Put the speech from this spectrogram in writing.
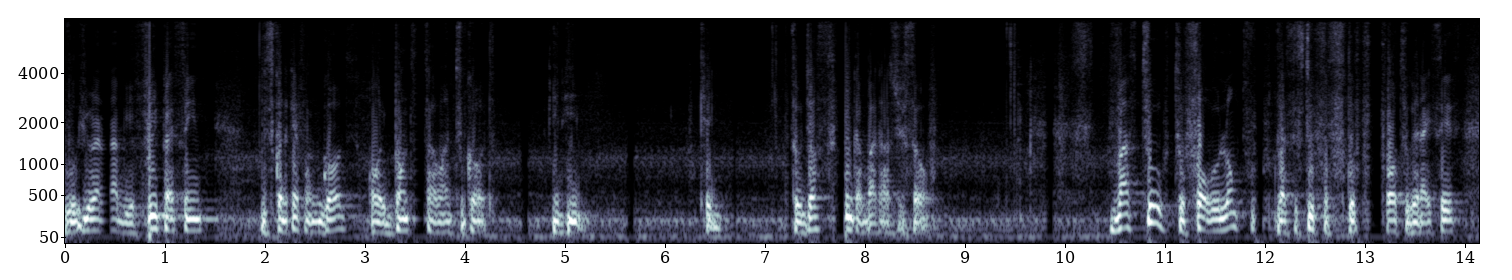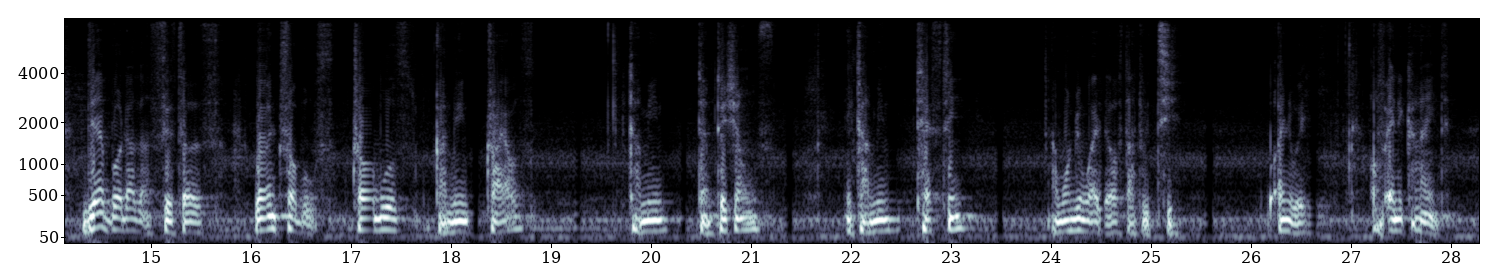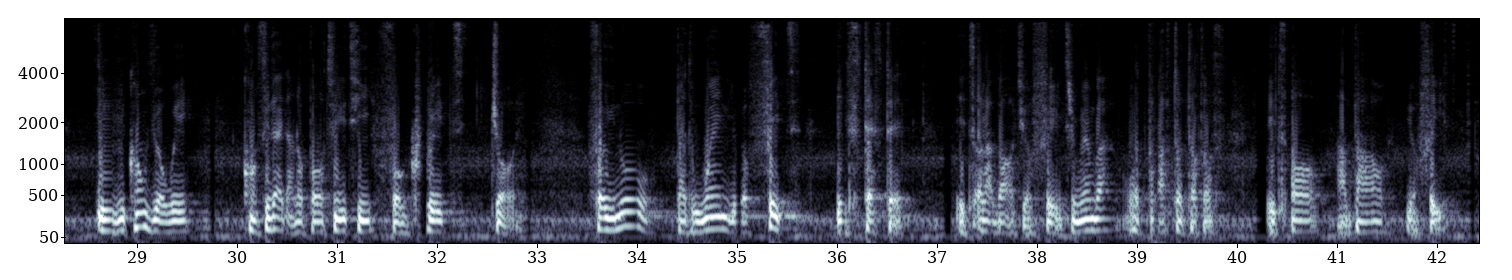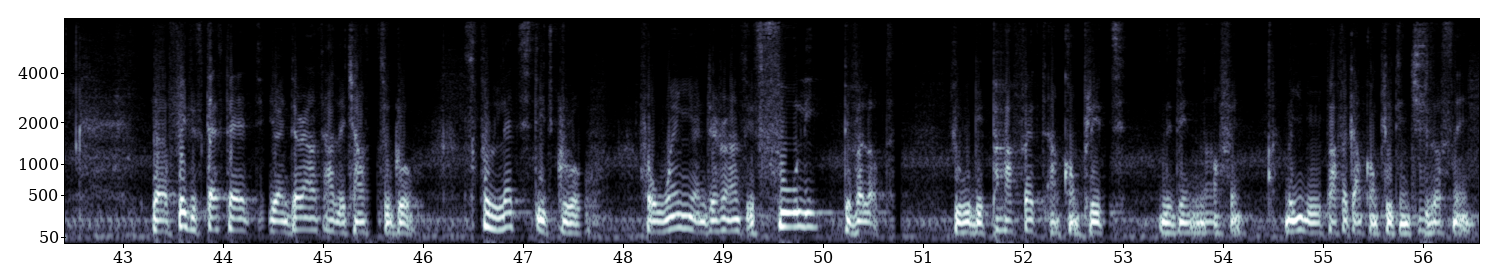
Would you rather be a free person disconnected from God or a bond servant to God in Him? Okay? So just think about that yourself. Verse 2 to 4, we lump verses 2 to 4 together. It says, Dear brothers and sisters, when troubles, troubles can mean trials, can mean temptations, it can mean testing. I'm wondering why they all start with T. But anyway, of any kind, if it comes your way, consider it an opportunity for great joy. For you know that when your faith is tested, it's all about your faith. Remember what Pastor taught us? It's all about your faith. Your faith is tested, your endurance has a chance to grow. So let it grow. For when your endurance is fully developed, you will be perfect and complete, needing nothing. May you be perfect and complete in Jesus' name.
